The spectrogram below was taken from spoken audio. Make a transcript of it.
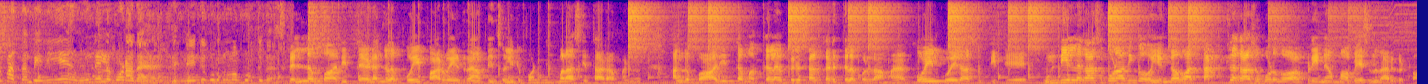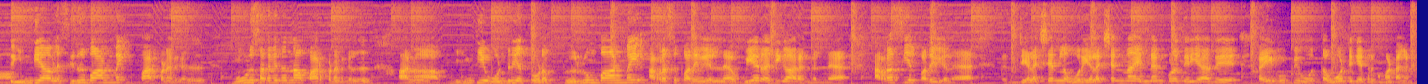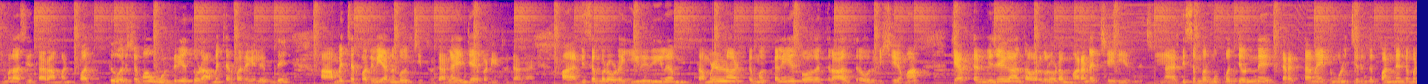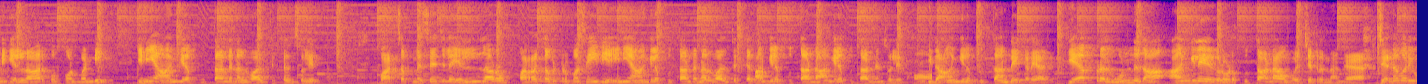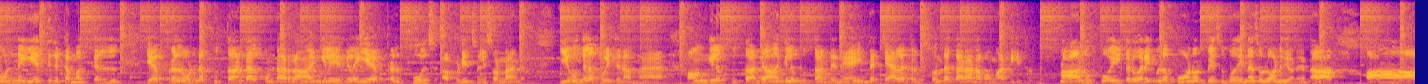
இருப்பா தம்பி நீ ஏன் போடாத. நீ எங்க கொடுக்கணுமோ கொடுத்துக்க. வெள்ளம் பாதித்த இடங்களை போய் பார்வையிடுறேன் அப்படின்னு சொல்லிட்டு போன நிர்மலா சீதாராமன் அங்க பாதித்த மக்களை பெருசா கருத்துல கொள்ளாம கோயில் கோயிலா சுத்திட்டு உண்டியல்ல காசு போடாதீங்கோ எங்கவா தட்டுல காசு போடுங்கோ அப்படின்னு அம்மா பேசுனதா இருக்கட்டும். இந்தியாவுல சிறுபான்மை பார்ப்பனர்கள் மூணு சதவீதம் தான் பார்ப்பனர்கள். ஆனால் இந்திய ஒன்றியத்தோட பெரும்பான்மை அரசு பதவிகளில் உயர் அதிகாரங்களில் அரசியல் பதவிகளை எலெக்ஷனில் ஒரு எலெக்ஷன்னா என்னன்னு கூட தெரியாது. கைகூப்பி ஒத்த ஓட்டு கேட்டிருக்க மாட்டாங்க நிர்மலா சீதாராமன். பத்து வருஷமாக ஒன்றியத்தோட அமைச்சர் பதவியிலிருந்து அமைச்சர் பதவியை அனுபவிச்சுட்டு இருக்காங்க என்ஜாய் பண்ணிட்டு இருக்காங்க டிசம்பரோட இறுதியில் தமிழ்நாட்டு மக்களையே சோகத்தில் ஆழ்த்துற ஒரு விஷயமா கேப்டன் விஜயகாந்த் அவர்களோட மரண செய்தி இருந்துச்சு. டிசம்பர் முப்பத்தி ஒன்று கரெக்டாக நைட்டு முழிச்சிருந்து பன்னெண்டு மணிக்கு எல்லாருக்கும் ஃபோன் பண்ணி இனிய ஆங்கில புத்தாண்டு நல்வாழ்த்துக்கள்னு சொல்லியிருக்கோம். வாட்ஸ்அப் மெசேஜில் எல்லாரும் பறக்க விட்டுருப்போம் செய்தியை இனி ஆங்கில புத்தாண்டு நல்வாழ்த்துக்கள் ஆங்கில புத்தாண்டு ஆங்கில புத்தாண்டுன்னு சொல்லியிருக்கோம். இது ஆங்கில புத்தாண்டே கிடையாது. ஏப்ரல் ஒன்று தான் ஆங்கிலேயர்களோட புத்தாண்டை அவங்க வச்சுட்டு இருந்தாங்க. ஜனவரி ஒன்று ஏற்றுக்கிட்ட மக்கள் ஏப்ரல் ஒன்றை புத்தாண்டாக கொண்டாடுற ஆங்கிலேயர்களை ஏப்ரல் ஃபூல்ஸ் அப்படின்னு சொல்லி சொன்னாங்க. இவங்கள போயிட்டு நம்ம ஆங்கில புத்தாண்டு ஆங்கில புத்தாண்டுன்னு இந்த கேலண்டருக்கு சொந்தக்காராக நம்ம மாற்றிக்கிட்டு இருக்கோம். நானும் கோயில் கருவறைக்குள்ளே போனோன்னு பேசும்போது என்ன சொல்லுவானுங்க இவனுங்கன்னா ஆ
